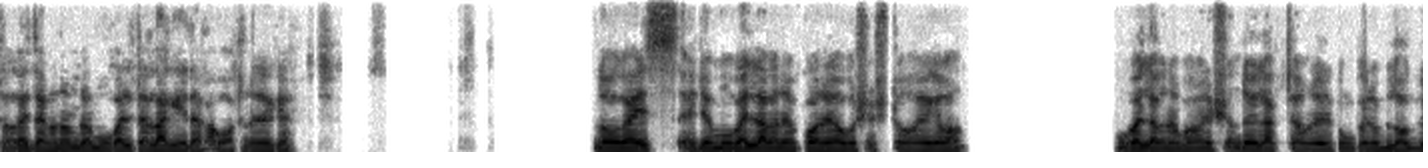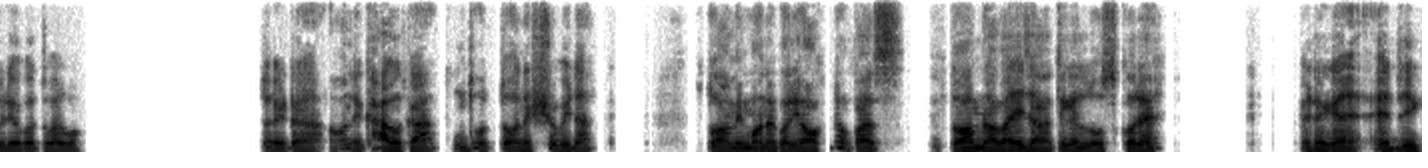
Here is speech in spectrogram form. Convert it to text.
তো গাইস এখন আমরা মোবাইলটা লাগিয়ে দেখাবো আপনাদেরকে। তো গাইস এই যে মোবাইল লাগানোর পরে অবশিষ্ট হয়ে গেল। মোবাইল লাগানোর পর সুন্দর লাগছে, আমরা এরকম করে ব্লগ ভিডিও করতে পারব। তো এটা অনেক হালকা, ধরতে অনেক সুবিধা। তো আমি মনে করি অক্টোপাস তো আমরা আবার এই জায়গা থেকে লুজ করে এটাকে এদিক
